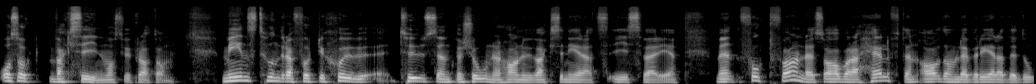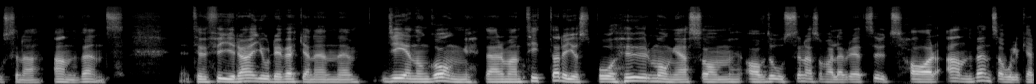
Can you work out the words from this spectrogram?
Och så vaccin måste vi prata om. Minst 147 000 personer har nu vaccinerats i Sverige. Men fortfarande så har bara hälften av de levererade doserna använts. TV4 gjorde i veckan en eh, genomgång där man tittade just på hur många som, av doserna som har levererats ut har använts av olika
